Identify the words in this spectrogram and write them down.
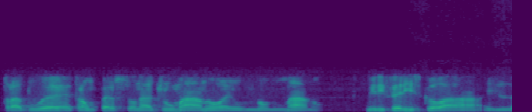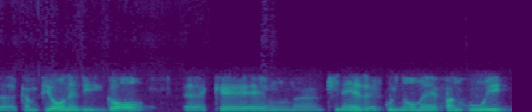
tra, due, tra un personaggio umano e un non umano mi riferisco al campione di Go, eh, che è un cinese, il cui nome è Fan Hui,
